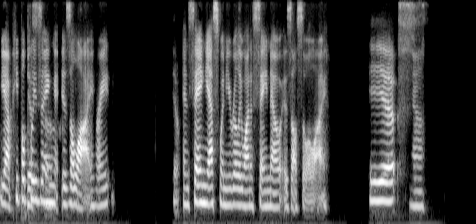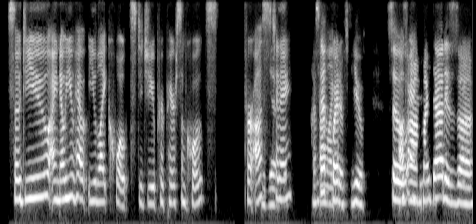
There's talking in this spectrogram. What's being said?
yeah people pleasing yes, uh, is a lie right? Yeah. And saying yes when you really want to say no is also a lie. Yes. Yeah. So do you i know you have you like quotes. Did you prepare some quotes for us yes. today? I've got like quite them. a few. So okay. um, my dad is uh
